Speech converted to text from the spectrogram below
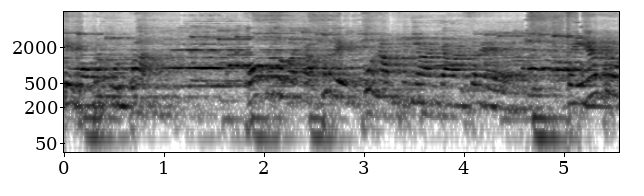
กียรติของพระคุณท่านพร้อมสมกับผู้เด็กผู้นำทีมงานการแสดงเสียงประ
